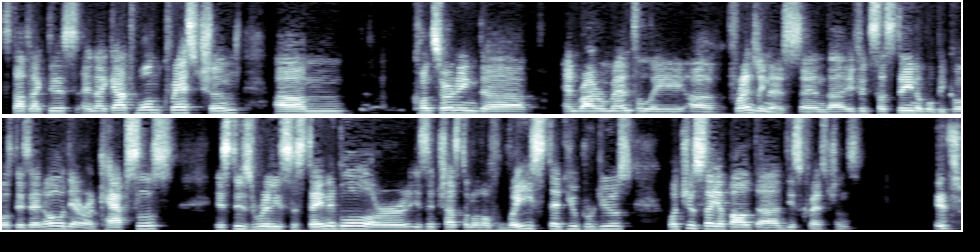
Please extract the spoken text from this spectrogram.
stuff like this, and I got one question um, concerning the environmentally uh, friendliness and uh, if it's sustainable because they said oh there are capsules. Is this really sustainable or is it just a lot of waste that you produce? What you say about uh, these questions? It's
